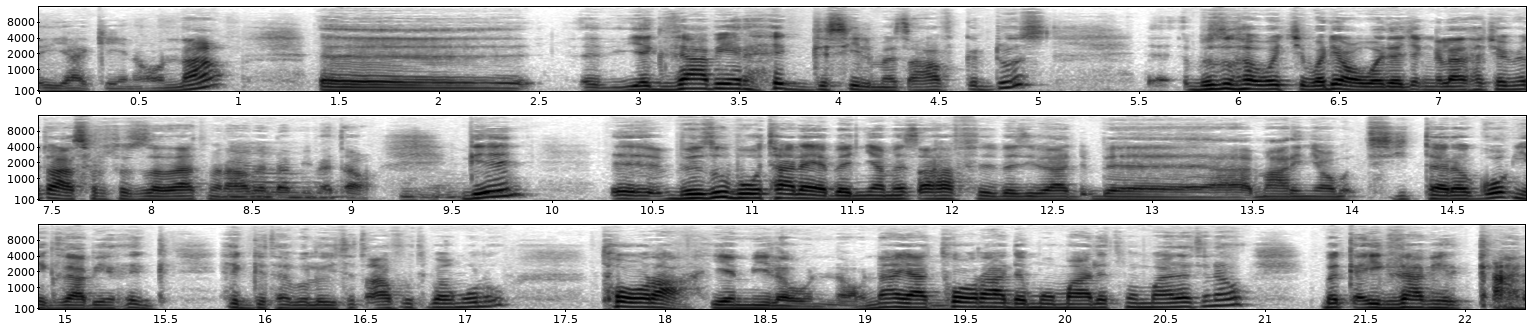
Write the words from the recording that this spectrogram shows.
ጥያቄ ነው እና የእግዚአብሔር ሕግ ሲል መጽሐፍ ቅዱስ ብዙ ሰዎች ወዲያው ወደ ጭንቅላታቸው የሚመጣው አስርቱ ትእዛዛት ምናምን ነው የሚመጣው። ግን ብዙ ቦታ ላይ በእኛ መጽሐፍ በዚህ በአማርኛው ሲተረጎም የእግዚአብሔር ሕግ ሕግ ተብሎ የተጻፉት በሙሉ ቶራ የሚለውን ነው እና ያ ቶራ ደግሞ ማለት ምን ማለት ነው? በቃ የእግዚአብሔር ቃል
